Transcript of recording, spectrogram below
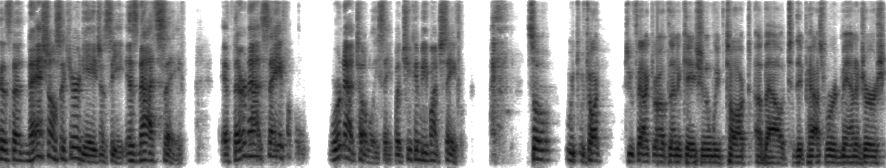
Because the National Security Agency is not safe. If they're not safe, we're not totally safe, but you can be much safer. So we, we've talked two-factor authentication. We've talked about the password managers.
